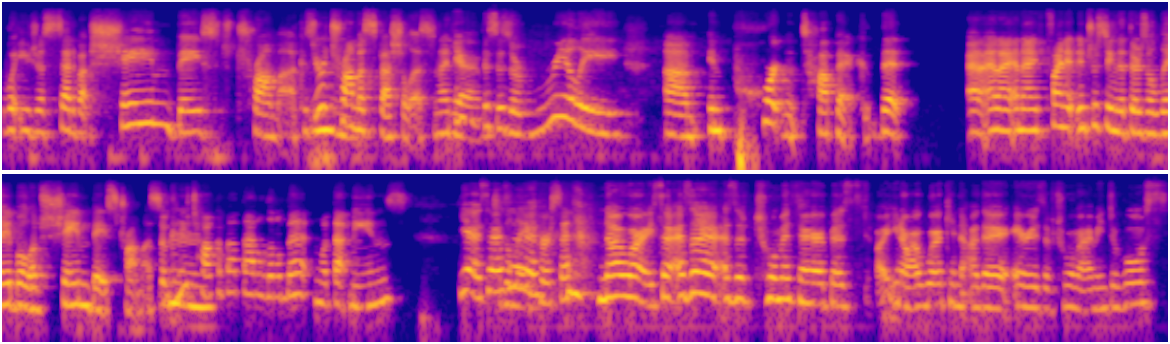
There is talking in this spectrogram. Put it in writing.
what you just said about shame based trauma because you're mm. a trauma specialist and i think yeah. this is a really um, important topic that and I, and I find it interesting that there's a label of shame based trauma. So can mm. you talk about that a little bit and what that means yeah so to the layperson? No worries. So as a as a trauma therapist you know i work in other areas of trauma. I mean divorce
